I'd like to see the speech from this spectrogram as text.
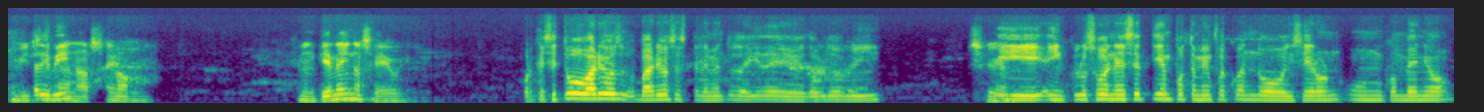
B? No, sé. No. Tiene ahí, no sé, güey. Porque sí tuvo varios, varios este, elementos de ahí de WWE. Sí. Y e incluso en ese tiempo también fue cuando hicieron un convenio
